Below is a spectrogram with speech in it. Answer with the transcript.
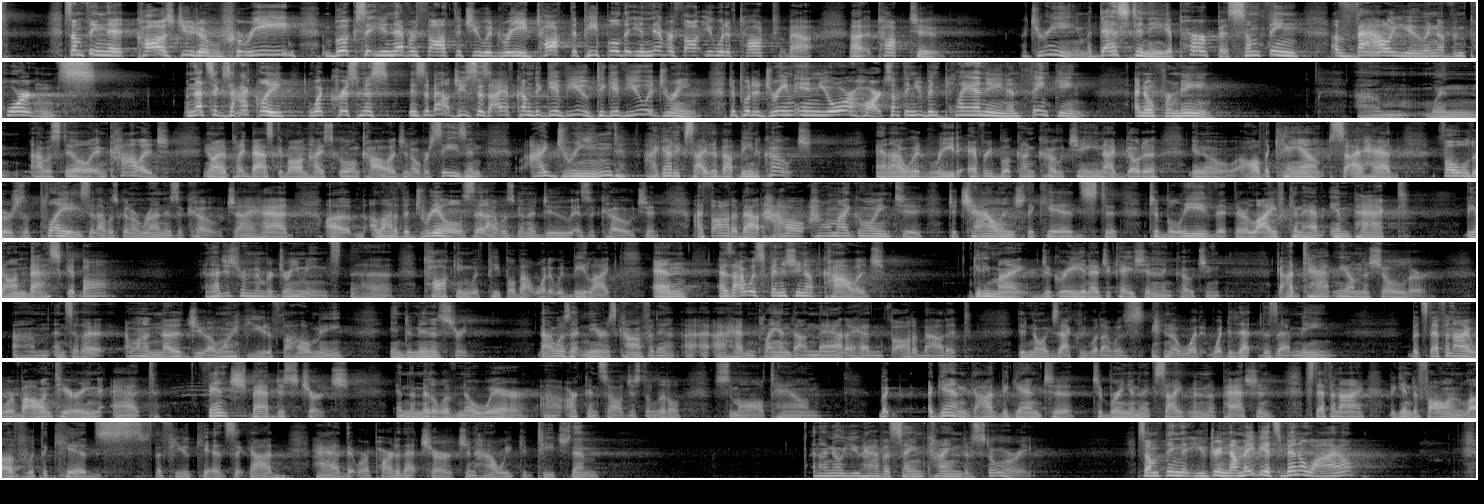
Something that caused you to read books that you never thought that you would read, talk to people that you never thought you would have talked about, uh, talked to. A dream, a destiny, a purpose, something of value and of importance. And that's exactly what Christmas is about. Jesus says, I have come to give you, to give you a dream, to put a dream in your heart, something you've been planning and thinking. I know for me, um, when I was still in college, you know, I played basketball in high school and college and overseas, and I dreamed, I got excited about being a coach. And I would read every book on coaching. I'd go to, you know, all the camps. I had folders of plays that I was going to run as a coach. I had uh, a lot of the drills that I was going to do as a coach. And I thought about how, how am I going to, to challenge the kids to, to believe that their life can have impact beyond basketball. And I just remember dreaming, uh, talking with people about what it would be like. And as I was finishing up college, getting my degree in education and in coaching, God tapped me on the shoulder um, and said, I, I want to nudge you. I want you to follow me into ministry. Now, I wasn't near as confident. I, I hadn't planned on that. I hadn't thought about it. Didn't know exactly what I was, you know, what, what did that, does that mean? But Steph and I were volunteering at Finch Baptist Church in the middle of nowhere, uh, Arkansas, just a little small town. Again, God began to, to bring an excitement and a passion. Steph and I began to fall in love with the kids, the few kids that God had that were a part of that church, and how we could teach them. And I know you have a same kind of story, something that you've dreamed. Now, maybe it's been a while.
